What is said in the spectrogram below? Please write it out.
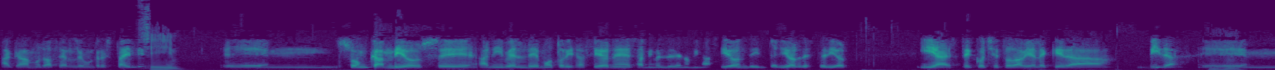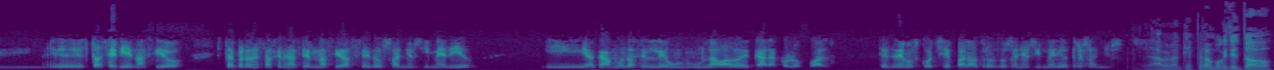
acabamos de hacerle un restyling. Sí. Eh, son cambios eh, a nivel de motorizaciones, a nivel de denominación, de interior, de exterior, y a este coche todavía le queda vida. Em, eh, esta serie nació, esta, perdón, esta generación nació hace dos años y medio y acabamos de hacerle un, lavado de cara, con lo cual tendremos coche para otros dos años y medio, tres años. Habrá que esperar un poquitito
